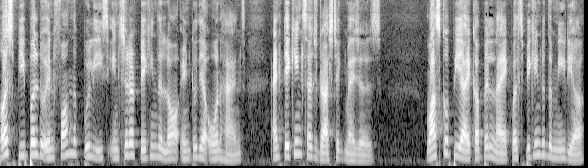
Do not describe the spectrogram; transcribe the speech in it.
urged people to inform the police instead of taking the law into their own hands and taking such drastic measures. Vasco PI Kapil Naik, while speaking to the media,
